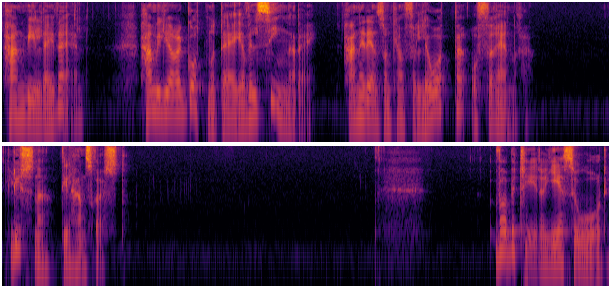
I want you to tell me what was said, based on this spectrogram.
Han vill dig väl. Han vill göra gott mot dig och välsigna dig. Han är den som kan förlåta och förändra. lyssna till hans röst. Vad betyder Jesu ord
